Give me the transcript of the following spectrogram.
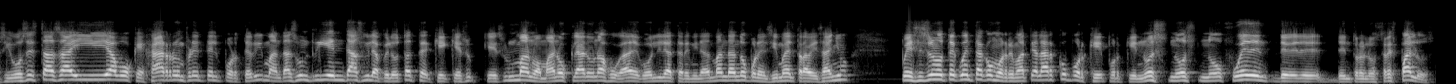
si, vos estás ahí a boquejarro enfrente del portero y mandas un riendazo y la pelota, que, que, es, que, es, un mano a mano, claro, una jugada de gol y la terminas mandando por encima del travesaño, pues eso no te cuenta como remate al arco porque, porque no, es, no, no fue de, dentro de los tres palos.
